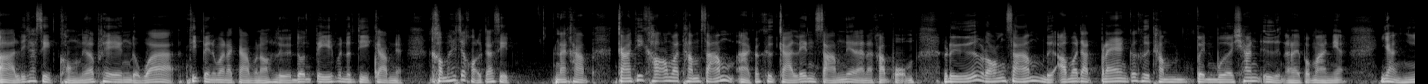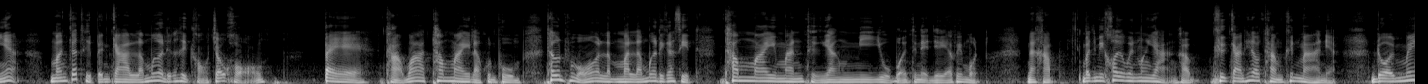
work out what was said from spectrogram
อลิขสิทธิ์ของเนื้อเพลงหรือว่าที่เป็นวรรณกรรมเนาะหรือดนตรีที่เป็นดนตรีกรรมเนี่ยเขาไม่ใช่เจ้าของลิขสิทธิ์นะครับการที่เขาเอามาทำซ้ำอะก็คือการเล่นซ้ำเนี่ยแหละนะครับผมหรือร้องซ้ำหรือเอามาดัดแปลงก็คือทำเป็นเวอร์ชั่นอื่นอะไรประมาณนี้อย่างเงี้ยมันก็ถือเป็นการละเมิดลิขสิทธิ์ของเจ้าของ แต่ถามว่าทำไมล่ะคุณภูมิ ถ้าคุณภูมิบอกว่ามันละเมิดลิขสิทธิ์ทำไมมันถึงยังมีอยู่บนอินเทอร์เน็ตเยอะแยะไปหมดนะครับ มันจะมีข้อยกเว้นบางอย่างครับ คือการที่เราทำขึ้นมาเนี่ย โดยไม่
